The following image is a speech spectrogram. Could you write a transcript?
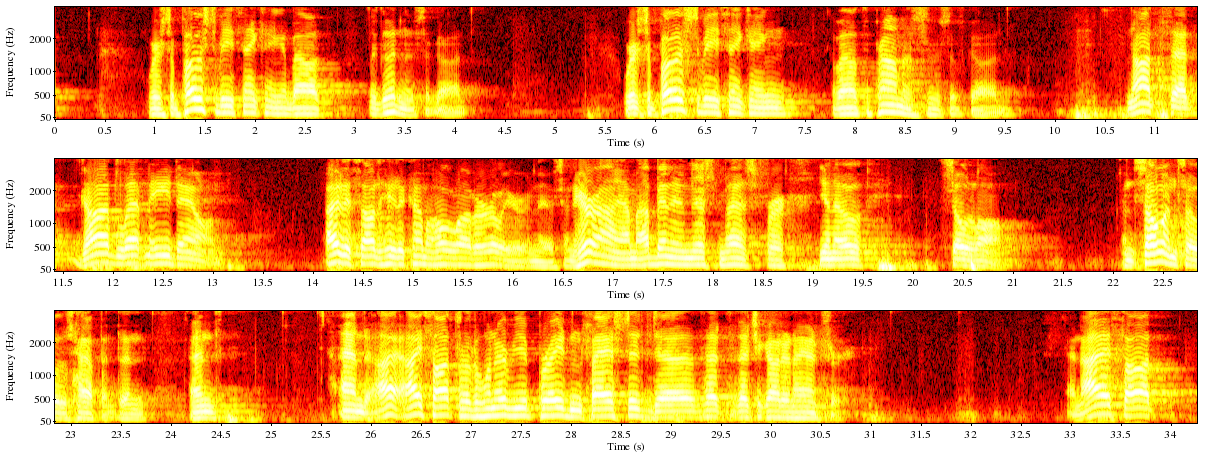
we're supposed to be thinking about the goodness of God. We're supposed to be thinking about the promises of God. Not that God let me down. I'd have thought he'd have come a whole lot earlier in this. And here I am. I've been in this mess for, you know, so long. And so and so has happened. And, and, and I, I thought that whenever you prayed and fasted, uh, that, that you got an answer. And I thought,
